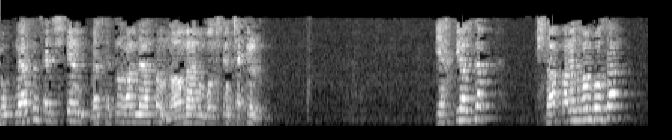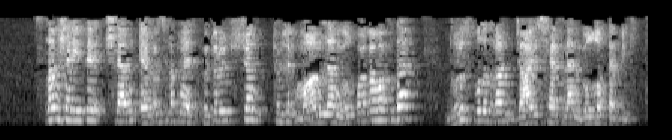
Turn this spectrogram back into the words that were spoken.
yo'q narsani sotishdan va sotilgan narsa noma'lum bo'lishidan chakil ehtiyojli ishlar qaraydigan bo'lsak islom shariati kishilarni eg'irchilikni ko'tarish uchun turli muomillarni yo'l qo'ygan vaqtida durust bo'ladigan joiz shartlarni yo'lliq deb bekitdi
